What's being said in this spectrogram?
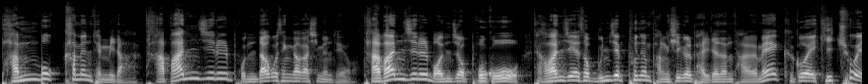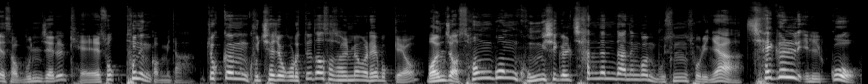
반복하면 됩니다. 답안지를 본다고 생각하시면 돼요. 답안지를 먼저 보고 답안지에서 문제 푸는 방식을 발견한 다음에 그거에 기초해서 문제를 계속 푸는 겁니다. 조금 구체적으로 뜯어서 설명을 해볼게요. 먼저 성공 공식을 찾는다는 건 무슨 소리냐? 책을 읽고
